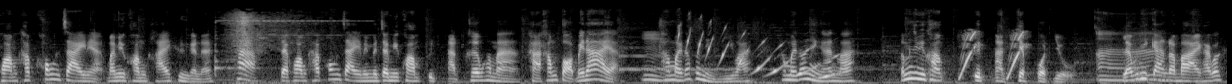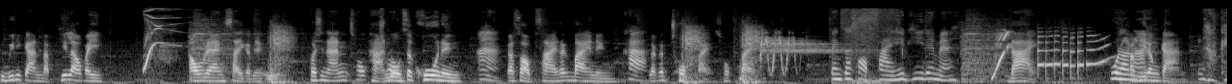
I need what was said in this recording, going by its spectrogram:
ความคับข้องใจเนี่ยมันมีความคล้ายคลึงกันนะค่ะ แต่ความคับข้องใจมันมันจะมีความอึดอัดเพิ่มเข้ามา หาคำตอบไม่ได้อะอืมทำไมต้องเป็นอย่างนี้วะทำไมต้องอย่างนั้นวะแล้วมันจะมีความอึดอัดเก็บกดอยู่อ่าแล้ววิธีการระบายครับก็คือวิธีการแบบที่เราไปเอาแรงใส่กับอย่างอื่น เพราะฉะนั้นชกหาชกนวมสักคู่หนึ่งอ่ากระสอบทรายสักใบหนึ่งค่ะแล้วก็ชกไปชกไป เป็นกระสอบทรายให้พี่ได้ไหมได้ พูดแล้วถ้านะพี่ต้องการ โอเค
